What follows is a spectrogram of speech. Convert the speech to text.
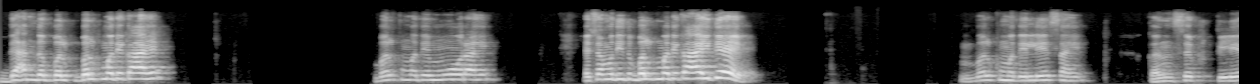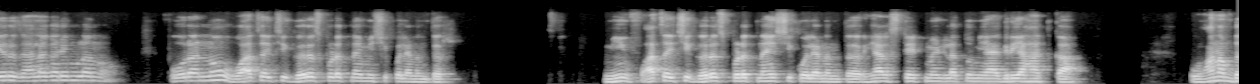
दॅन द बल्क बल्कमध्ये काय आहे? बल्कमध्ये मोर आहे. याच्यामध्ये बल्कमध्ये काय आहे ते बल्कमध्ये लेस आहे. कन्सेप्ट क्लिअर झाला का रे मुलांनो? पोरांनो वाचायची गरज पडत नाही मी शिकवल्यानंतर. मी वाचायची गरज पडत नाही शिकवल्यानंतर. ह्या स्टेटमेंटला तुम्ही अग्री आहात का? वन ऑफ द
